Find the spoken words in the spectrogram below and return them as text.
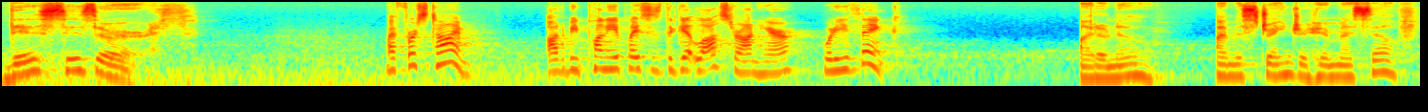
this is Earth. My first time. Ought to be plenty of places to get lost around here. What do you think? I don't know. I'm a stranger here myself.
